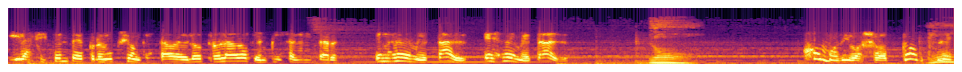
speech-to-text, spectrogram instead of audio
Y el asistente de producción que estaba del otro lado que empieza a gritar, es de metal, es de metal. No. ¿Cómo digo yo? ¿Dónde?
